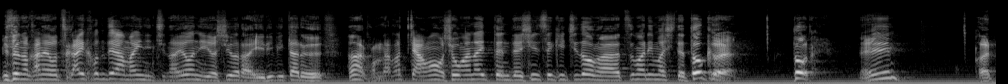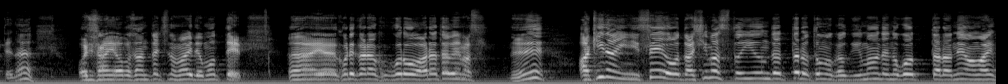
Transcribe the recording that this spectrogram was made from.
店の金を使い込んでは毎日のように吉原入り浸る。あーこんなこっちゃもうしょうがないってんで親戚一同が集まりまして「徳どうだい？ねこうやってなおじさんやおばさんたちの前でもってあーいやこれから心を改めます。ね商いに精を出しますというんだったらともかく今まで残ったらねお前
